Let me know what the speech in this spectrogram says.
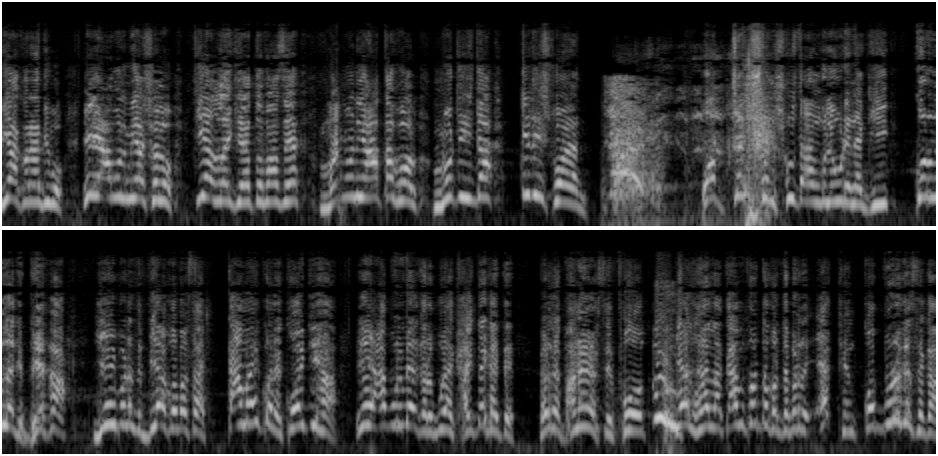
বিয়া করে দিব। এই আবুল মিয়া শৈল কি আর লাগে এত বাজে? মাননীয় আতাফল নোটিশ দা তিরিশ পয়েন্ট অবজেকশন সুতা আঙ্গুলে উড়ে নাকি করুন লাগে বেহা। এই বেটাতে বিয়া করবার চাই। কামাই করে কয়টি হা? এই আবুল বের করে বুয়া খাইতে খাইতে বেটারে বানায় আসছে ফোত। ইয়াল হেলা কাম করতে করতে বেটারে এক ঠ্যাং কব্বরে গেছে গা।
